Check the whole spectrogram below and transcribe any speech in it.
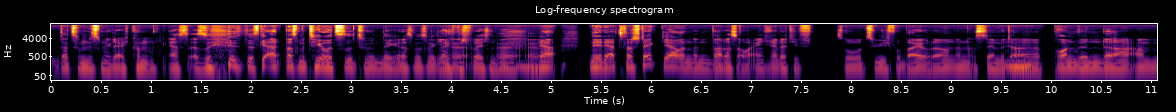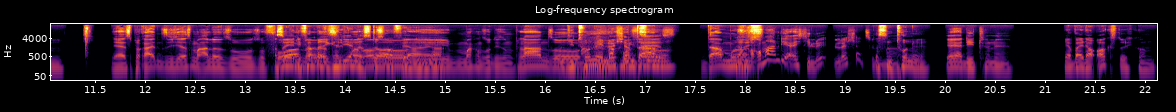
dazu müssen wir gleich kommen. Erst, also, das hat was mit Theo zu tun, Digga, das müssen wir gleich Ja, besprechen. äh, äh. Ja. Nee, der hat's versteckt, ja, und dann war das auch eigentlich relativ so zügig vorbei, oder? Und dann ist der mit Mhm. der Bronwyn da am, Ja, es bereiten sich erstmal alle so, so vor. so, ja, die ne, das verbarrikadieren man das auch Dorf, so, ja, Die ja. machen so diesen Plan so. und die Tunnel die machen da, so. da muss Ja, ich. warum haben die eigentlich die Lö Löcher zu Das ist ein Tunnel. Ja, ja, die Tunnel. Ja, weil da Orks durchkommen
